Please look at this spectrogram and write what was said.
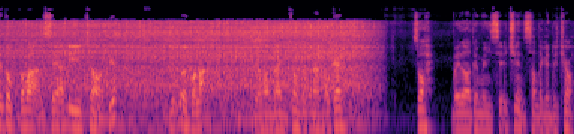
tiếp tục các bạn sẽ đi chở tiếp những người còn lại để hoàn thành trong tựa này. Ok. Rồi, bây giờ thì mình sẽ chuyển sang cái tiếp theo.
